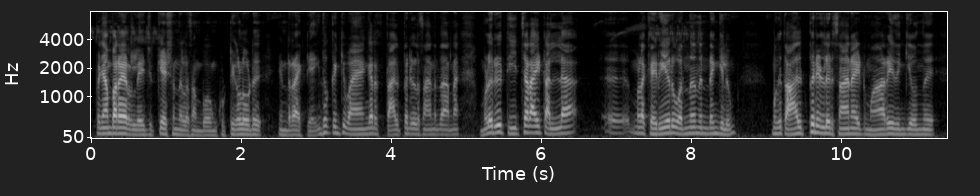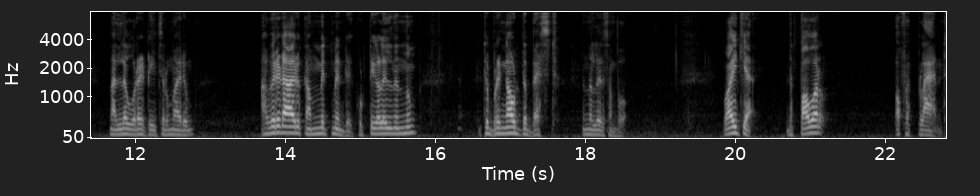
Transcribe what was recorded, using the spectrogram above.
ഇപ്പോൾ ഞാൻ പറയാറില്ലേ എഡ്യൂക്കേഷൻ എന്നുള്ള സംഭവം കുട്ടികളോട് ഇൻട്രാക്ട് ചെയ്യുക ഇതൊക്കെ എനിക്ക് ഭയങ്കര താല്പര്യമുള്ള സാധനം. കാരണം നമ്മളൊരു ടീച്ചറായിട്ടല്ല നമ്മളെ കരിയർ വന്നതെന്നുണ്ടെങ്കിലും നമുക്ക് താല്പര്യമുള്ളൊരു സാധനമായിട്ട് മാറിയതെങ്കിൽ ഒന്ന് നല്ല കുറേ ടീച്ചർമാരും അവരുടെ ആ ഒരു കമ്മിറ്റ്മെന്റ് കുട്ടികളിൽ നിന്നും to bring out the best എന്നുള്ളൊരു സംഭവം. വായിക്കുക. The power of a plant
